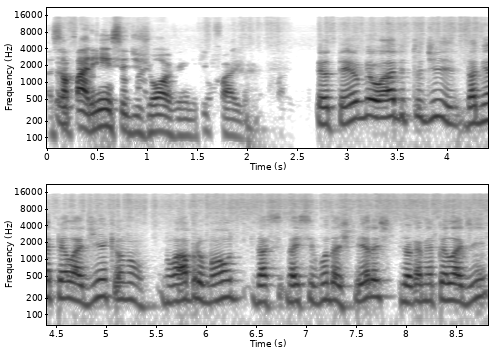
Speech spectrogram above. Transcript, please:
essa aparência de jovem, o que, que faz? Eu tenho meu hábito de, da minha peladinha, que eu não, não abro mão das, das segundas-feiras, jogar minha peladinha.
